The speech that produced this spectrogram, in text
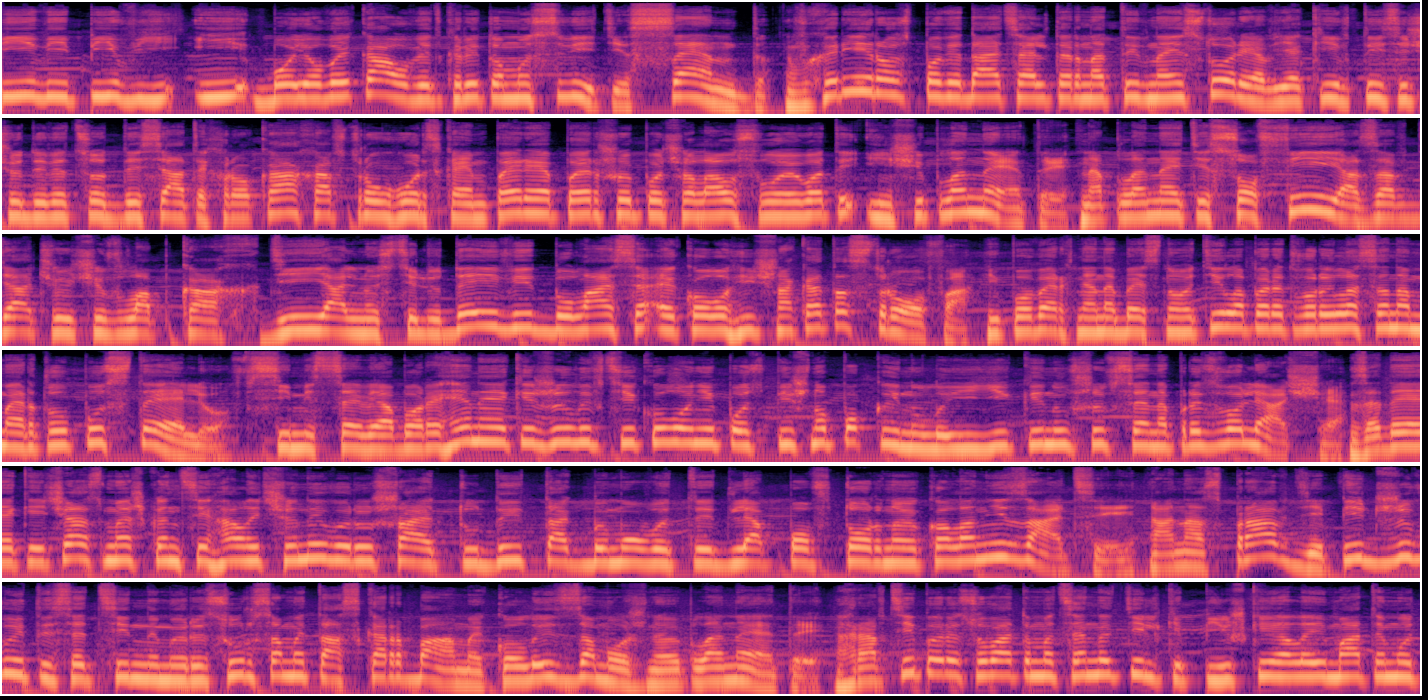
PvPvE бойовика у відкритому світі Send. В грі розповідається альтернативна історія, в якій в 1910-х роках Австро-Угорська імперія першою почала освоювати інші планети. На планеті Софія, завдячуючи в лапках діяльності людей, відбулася екологічна катастрофа, і поверхня небесного тіла перетворилася на мертву пустелю. Всі місцеві аборигени, які жили в цій колонії, поспішно покинули її, кинувши все на призволяще. За деякий час мешканці Галичини вирушають туди, так би мовити, для повторної колонізації, а насправді підживитися цінними ресурсами та скарбами колись заможної планети. Гравці пересуватимуться не тільки пішки, але й матимуть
